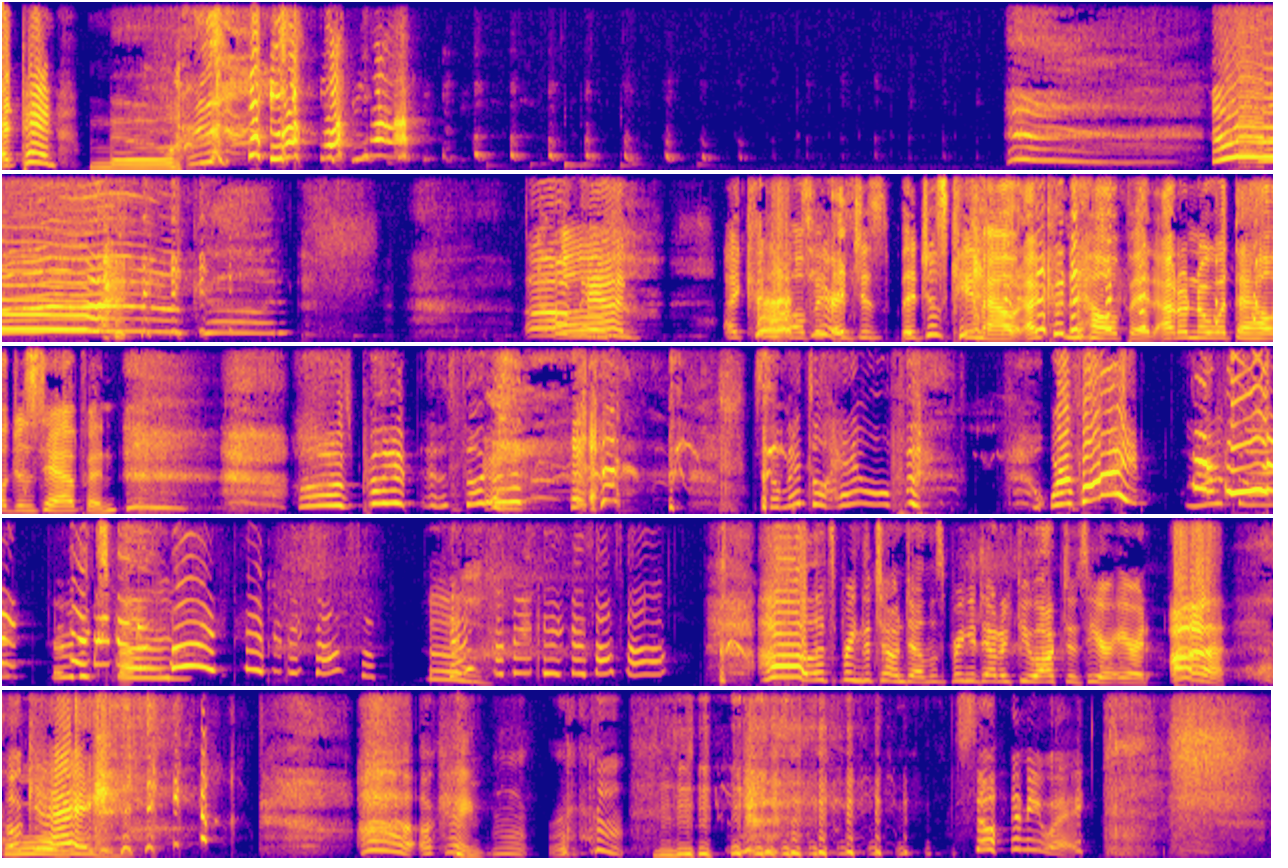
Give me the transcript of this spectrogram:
just deadpan moo. Oh, oh, oh, man. I couldn't oh, help it. It just it just came out. I couldn't help it. I don't know what the hell just happened. Oh, it was brilliant. It was so good. so mental health. We're fine. We're fine. Everything's fine. Everything's awesome. Oh. Everything is awesome. Ah, let's bring the tone down. Let's bring it down a few octaves here, Erin. Ah, okay. Ah, okay. so anyway,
